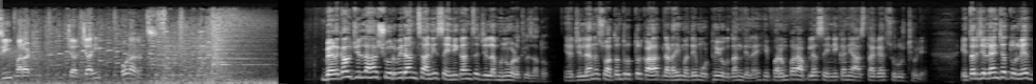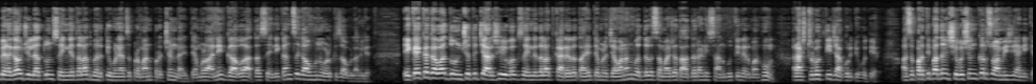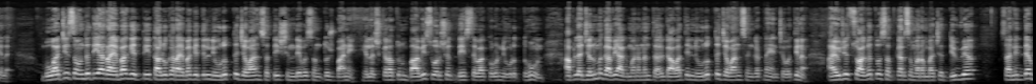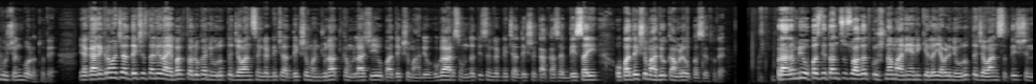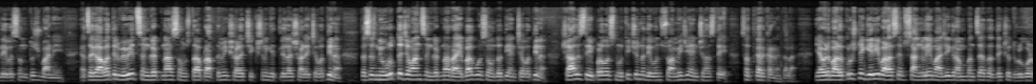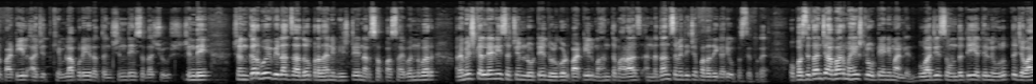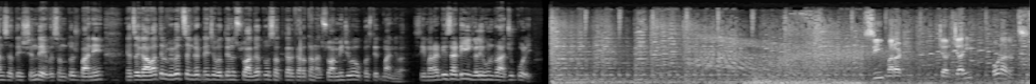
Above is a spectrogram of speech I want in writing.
Zee Marathi. चर्चाही होणारच. बेळगाव जिल्हा हा शूरवीरांचा आणि सैनिकांचा जिल्हा म्हणून ओळखला जातो. या जिल्ह्यानं स्वातंत्र्योत्तर काळात लढाईमध्ये मोठं योगदान दिलंय. ही परंपरा आपल्या सैनिकांनी आजतागायत सुरूच ठेवली आहे. इतर जिल्ह्यांच्या तुलनेत बेळगाव जिल्ह्यातून सैन्य दलात भरती होण्याचं प्रमाण प्रचंड आहे. त्यामुळे अनेक गावं आता सैनिकांचं गाव म्हणून ओळख जाऊ लागलेत. एका एका गावात दोनशे ते चारशे युवक सैन्य दलात कार्यरत आहेत. त्यामुळे जवानांबद्दल समाजात आदर आणि सहानुभूती निर्माण होऊन राष्ट्रभक्ती जागृती होते. असं प्रतिपादन शिवशंकर स्वामीजी यांनी केलंय. बुवाची सौंदती या रायबाग येथील तालुका रायबाग येथील निवृत्त जवान सतीश शिंदे व संतोष बाणे हे लष्करातून बावीस वर्ष देशसेवा करून निवृत्त होऊन आपल्या जन्मगावी आगमनानंतर गावातील निवृत्त जवान संघटना यांच्या वतीनं आयोजित स्वागत व सत्कार समारंभाच्या दिव्य सानिध्याभूषण बोलत होते. या कार्यक्रमाच्या अध्यक्षस्थानी रायबाग तालुका निवृत्त जवान संघटनेचे अध्यक्ष मंजुनाथ कमलाशी उपाध्यक्ष महादेव हुगार सौंदती संघटनेचे अध्यक्ष काकासाहेब देसाई उपाध्यक्ष महादेव कांबळे उपस्थित होते. प्रारंभी उपस्थितांचं स्वागत कृष्णा माने यांनी केलं. यावेळी निवृत्त जवान सतीश शिंदे व संतोष बाणे याचं गावातील विविध संघटना संस्था प्राथमिक शाळेत शिक्षण घेतलेल्या शाळेच्या वतीनं तसंच निवृत्त जवान संघटना रायबाग व सौंदती यांच्या वतीनं शाल श्रीफळ व स्मृतिचिन्ह देऊन स्वामीजी यांच्या हस्ते सत्कार करण्यात आला. यावेळी बाळकृष्ण गिरी बाळासाहेब सांगले माजी ग्रामपंचायत अध्यक्ष धुळगोड पाटील अजित खेमलापुरे रतन शिंदे सदाशिव शिंदे शंकरभोई विलास जाधव प्रधानी भिष्टे नरसप्पा साहेबांवर रमेश कल्याणी सचिन लोटे धुळगोड पाटील महंत महाराज अन्नदान समितीचे पदाधिकारी उपस्थित होते. उपस्थितांचे आभार महेश लोटे यांनी मानलेत. बुवाजी सौंदती येथील निवृत्त जवान सतीश शिंदे व संतोष बाणे याचं गावातील विविध संघटनेच्या वतीनं स्वागत व सत्कार करताना स्वामीजी व उपस्थित मान्यवर. सी मराठीसाठी इंगळीहून राजू कोळी. सी मराठी. चर्चाही होणारच.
